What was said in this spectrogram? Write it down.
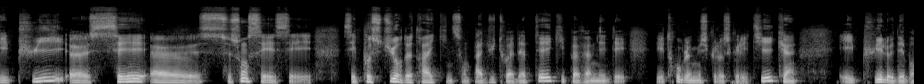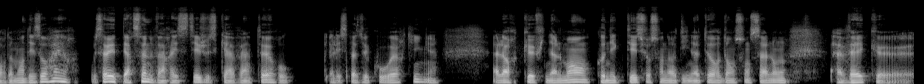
et puis, euh, c'est, euh, ce sont ces, ces, ces, postures de travail qui ne sont pas du tout adaptées, qui peuvent amener des, des troubles musculo-squelettiques, et puis le débordement des horaires. Vous savez, personne va rester jusqu'à 20 heures au, à l'espace de coworking, alors que finalement, connecté sur son ordinateur dans son salon avec, euh,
